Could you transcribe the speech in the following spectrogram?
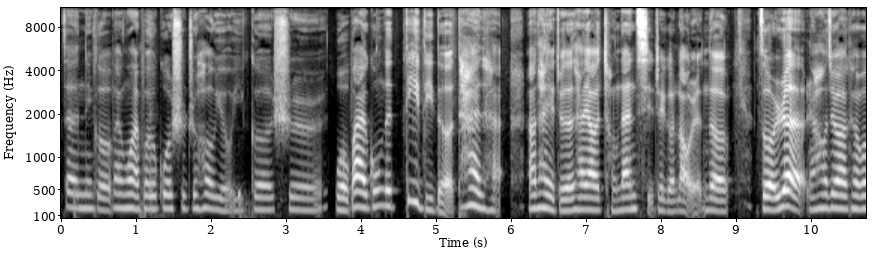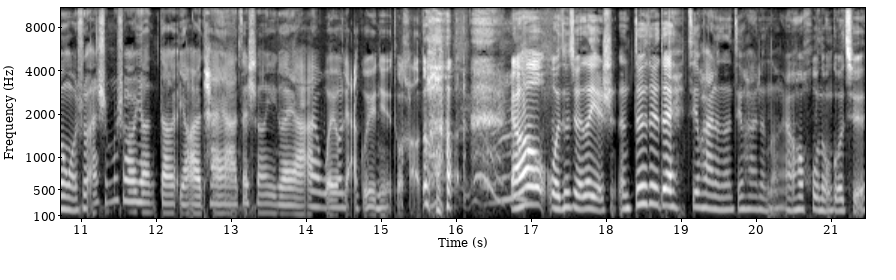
在那个外公外婆的过世之后，有一个是我外公的弟弟的太太，然后他也觉得他要承担起这个老人的责任，然后就要开始问我说啊，什么时候要到要二胎呀，再生一个呀？哎，我有俩闺女，多好多好。然后我就觉得也是，嗯，对对对，计划着呢，计划着呢，然后糊弄过去，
